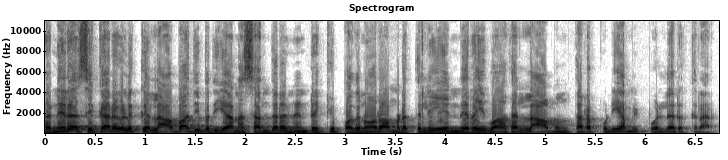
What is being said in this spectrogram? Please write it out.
கன்னிராசிக்காரர்களுக்கு லாபாதிபதியான சந்திரன் இன்றைக்கு பதினோராம் இடத்திலேயே நிறைவாக லாபம் தரக்கூடிய அமைப்புகளில் இருக்கிறார்.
